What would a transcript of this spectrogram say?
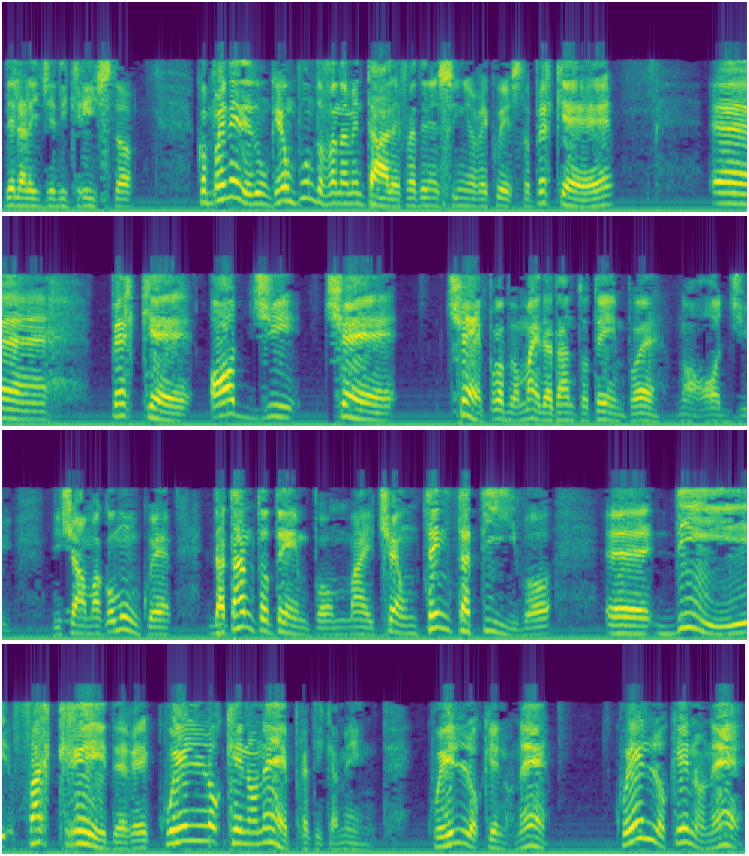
della legge di Cristo. Comprendete dunque, è un punto fondamentale, fratelli del Signore, questo, perché, eh, perché oggi c'è, c'è proprio ormai da tanto tempo, eh, no oggi, diciamo, ma comunque da tanto tempo ormai c'è un tentativo eh, di far credere quello che non è praticamente, quello che non è, quello che non è.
